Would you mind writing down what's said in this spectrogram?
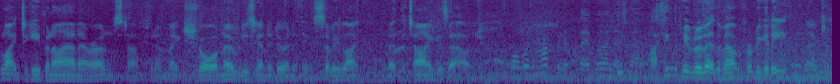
like to keep an eye on our own stuff, you know, make sure nobody's going to do anything silly like let the tigers out. What would happen if they were let out? I think the people who let them out would probably get eaten, actually.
